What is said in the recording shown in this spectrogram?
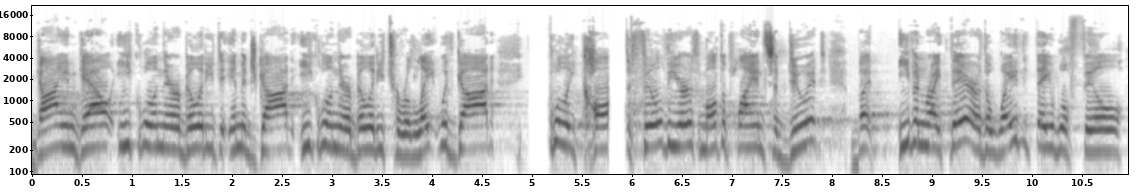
guy and gal equal in their ability to image God, equal in their ability to relate with God, equally called to fill the earth, multiply and subdue it. But even right there, the way that they will fill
